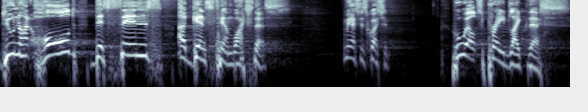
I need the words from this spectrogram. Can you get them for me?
do not hold the sins against him. Watch this. Let me ask this question Who else prayed like this?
